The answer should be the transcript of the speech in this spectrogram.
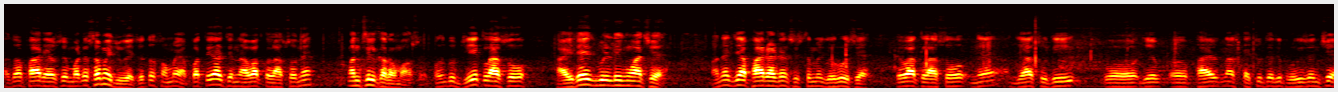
અથવા ફાયર એનઓસી માટે સમય જોઈએ છે, તો સમય આપવા તૈયાર છે અને આવા ક્લાસોને અનસીલ કરવામાં આવશે. પરંતુ જે ક્લાસો હાઈરાઇઝ બિલ્ડિંગમાં છે, અને જ્યાં ફાયર એડન સિસ્ટમની જરૂર છે, એવા ક્લાસોને જ્યાં સુધી જે ફાયરના સ્ટેચ્યુટરી પ્રોવિઝન છે,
